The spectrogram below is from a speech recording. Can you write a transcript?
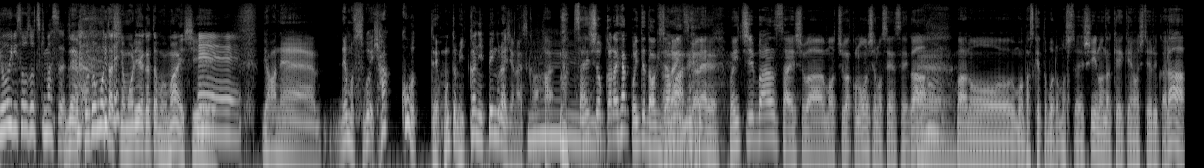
容易に想像つきます。で、子供たちの盛り上げ方もうまいし、えいやね、でもすごい、100個って本当3日に一遍ぐらいじゃないですか。はい、ま あ最初から100個言ってたわけじゃないんですけどね、あまあまあね。一番最初は、もう中学校の恩師の先生が、えまああのもうバスケットボールもしてるし、いろんな経験をしてるから、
